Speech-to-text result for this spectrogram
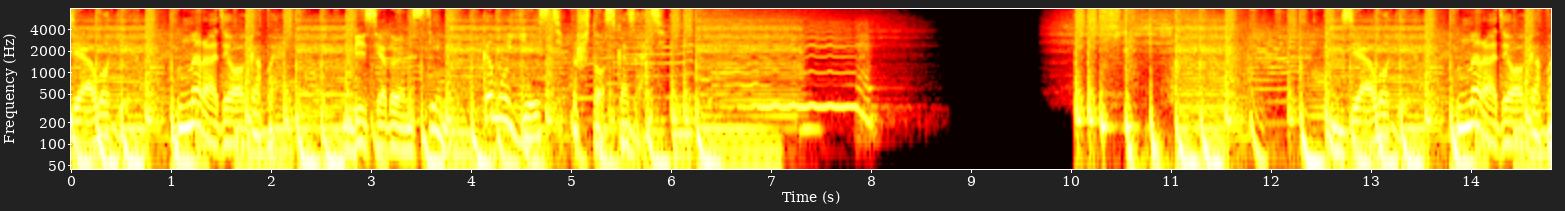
Диалоги на Радио КП. Беседуем с теми, кому есть что сказать. Диалоги на Радио КП.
